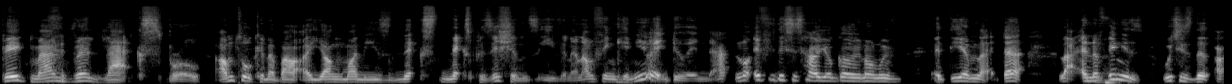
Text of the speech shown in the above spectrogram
Big man, relax, bro. I'm talking about a young money's next next positions, even, and I'm thinking you ain't doing that. Not if this is how you're going on with a DM like that. Like, and the thing is, which is the uh,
